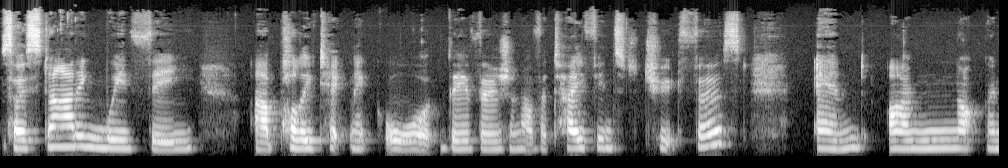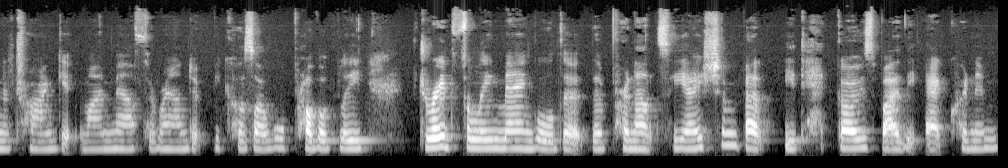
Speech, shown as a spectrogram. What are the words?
So, starting with the uh, Polytechnic or their version of a TAFE Institute first, and I'm not going to try and get my mouth around it because I will probably dreadfully mangle the, the pronunciation, but it goes by the acronym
